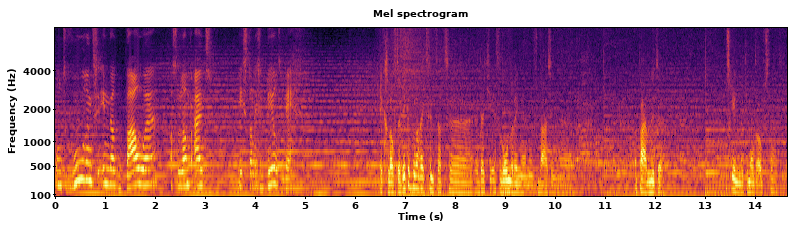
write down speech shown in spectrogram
ontroerends in dat bouwen. Als de lamp uit is, dan is het beeld weg. Ik geloof dat ik het belangrijk vind dat, uh, dat je in verwondering en in verbazing uh, een paar minuten misschien met je mond open staat.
